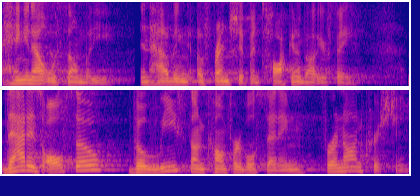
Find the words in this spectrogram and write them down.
hanging out with somebody and having a friendship and talking about your faith. That is also the least uncomfortable setting for a non Christian.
